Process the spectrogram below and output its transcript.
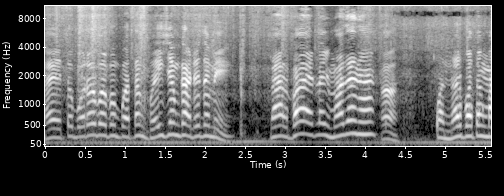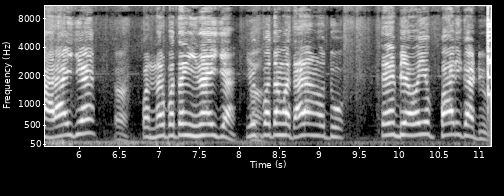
હા એ તો બરોબર પણ પતંગ ભાઈ કેમ કાઢે તમે? લાલભા એટલે એમાં છે ને પંદર પતંગ મારા આવી ગયા પંદર પતંગ એના આવી ગયા. એક હા. પતંગ વધારાનો હતો. તે બે હોય ફાડી કાઢ્યું.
